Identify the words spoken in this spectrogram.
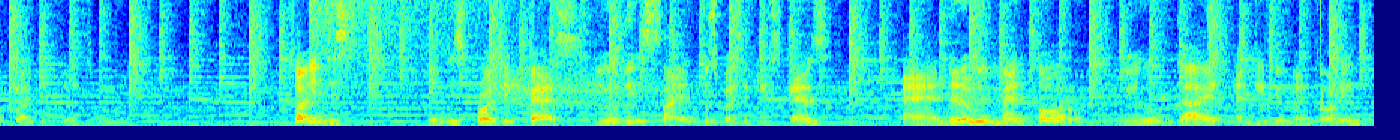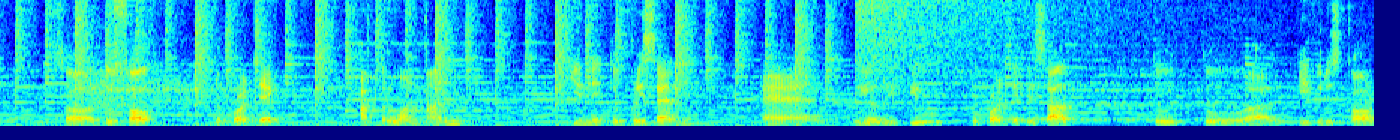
apply to join this program. So in this in this project phase, you will be assigned to specific use case and there will be mentor will guide and give you mentoring. So to solve the project after one month you need to present and we will review the project result to to uh, give you the score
